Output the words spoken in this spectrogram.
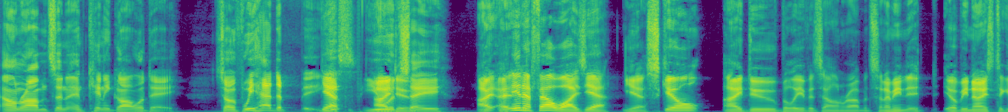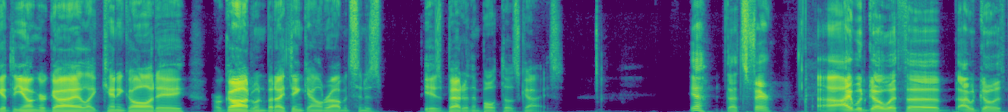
Allen Robinson, and Kenny Golladay. So if we had to, you- Yes, you, I would do. say I, I NFL wise, yeah. Yeah, skill. I do believe it's Allen Robinson. I mean, it it'll be nice to get the younger guy like Kenny Golladay or Godwin, but I think Allen Robinson is is better than both those guys. Yeah, that's fair. Uh, I would go with uh, I would go with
